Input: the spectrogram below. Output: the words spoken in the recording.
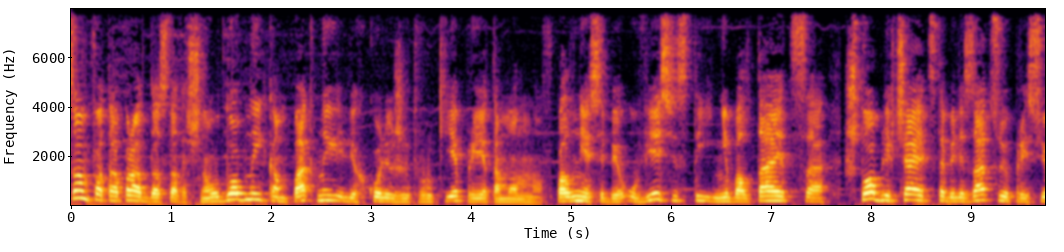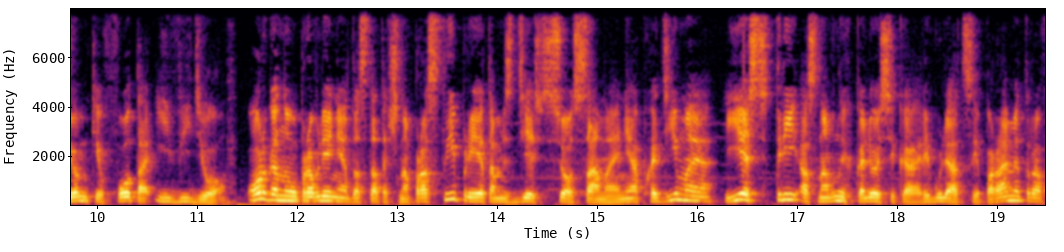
Сам фотоаппарат достаточно удобный, компактный, легко лежит в руке, при этом он вполне себе увесистый, не болтается, что облегчает стабилизацию при съемке фото и видео. Органы управления достаточно просты, при этом здесь все самое необходимое. Есть три основных колесика регуляции параметров.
